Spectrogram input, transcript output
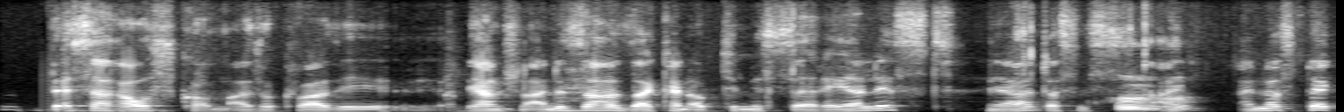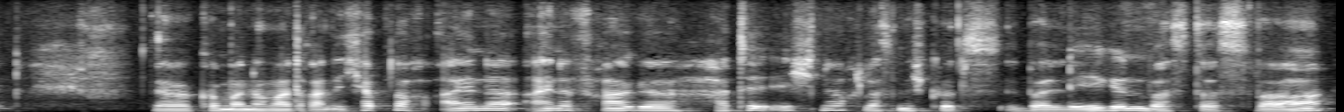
besser rauskommen. Also quasi, wir haben schon eine Sache, sei kein Optimist, sei Realist. Ja, das ist mhm. ein, ein, Aspekt. Da kommen wir nochmal dran. Ich habe noch eine, eine Frage hatte ich noch. Lass mich kurz überlegen, was das war.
